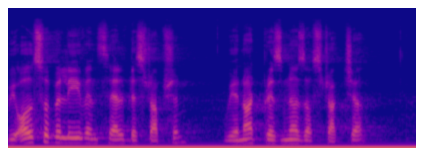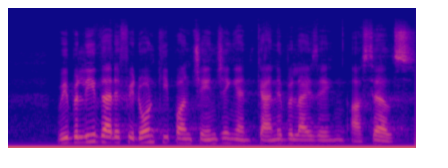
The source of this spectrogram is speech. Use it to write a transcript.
We also believe in self-disruption. We are not prisoners of structure. We believe that if we don't keep on changing and cannibalizing ourselves,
